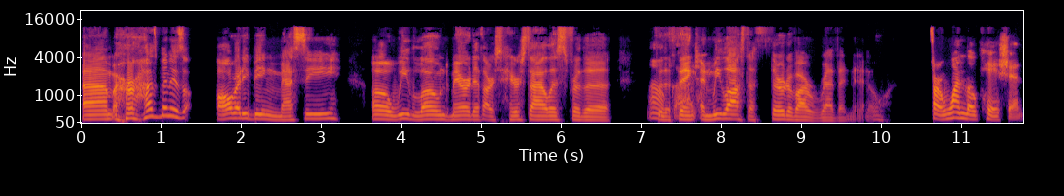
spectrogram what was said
Um, her husband is already being messy. Oh, we loaned Meredith our hairstylist for the for Oh, the thing, and we lost a third of our revenue. for one location.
